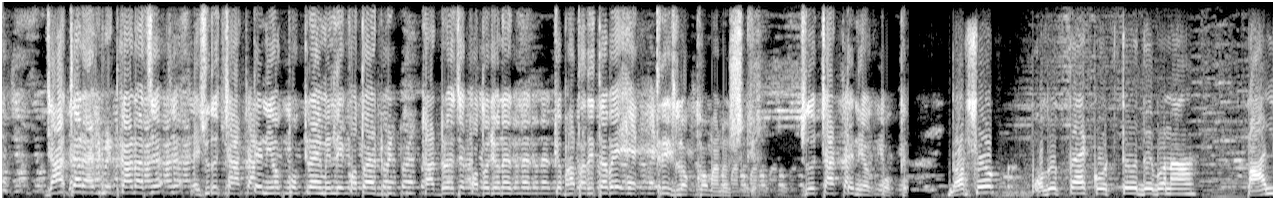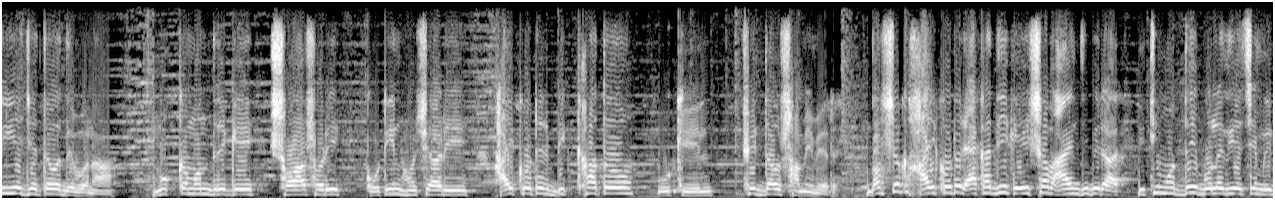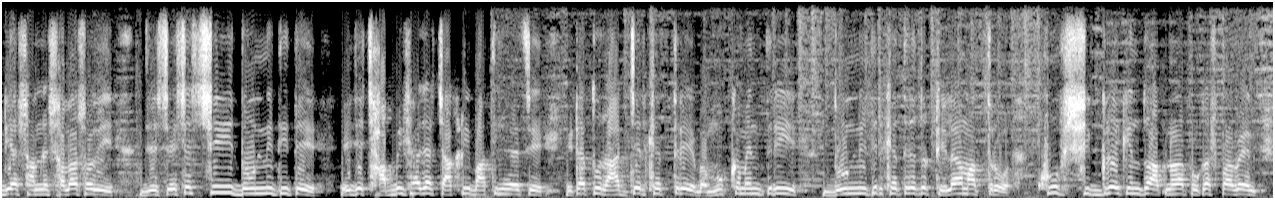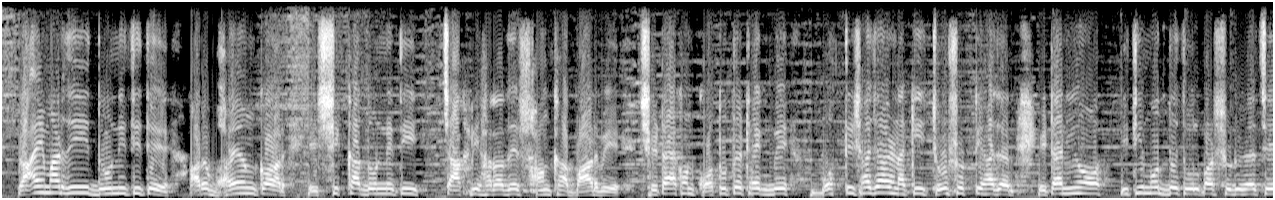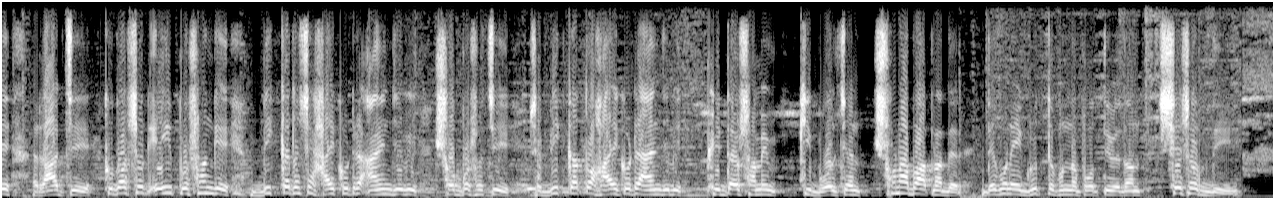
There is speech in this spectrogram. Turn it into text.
যার যার অ্যাডমিট কার্ড আছে, এই শুধু চারটে নিয়োগ প্রক্রিয়ায় মিলিয়ে কত অ্যাডমিট কার্ড রয়েছে কতজনের কে ভাতা দিতে হবে, একত্রিশ লক্ষ মানুষকে। শুধু চারটে নিয়োগ প্রক্রিয়া। দর্শক পদত্যাগ করতেও দেব না, পালিয়ে যেতেও দেব না। মুখ্যমন্ত্রীকে সরাসরি কঠিন হুঁশিয়ারি, হাইকোর্টের বিখ্যাত উকিল ফিরদাউস শামীমের। দর্শক, হাইকোর্টের একাধিক এইসব আইনজীবীরা ইতিমধ্যেই বলে দিয়েছে মিডিয়ার সামনে সরাসরি যে এসএসসি দুর্নীতিতে এই যে ছাব্বিশ হাজার চাকরি বাতিল হয়েছে, এটা তো রাজ্যের ক্ষেত্রে বা মুখ্যমন্ত্রী দুর্নীতির ক্ষেত্রে তো টেলার মাত্র। খুব শীঘ্রই কিন্তু আপনারা প্রকাশ পাবেন প্রাইমারি দুর্নীতিতে আরও ভয়ঙ্কর এই শিক্ষা দুর্নীতি, চাকরি হারাদের সংখ্যা বাড়বে। সেটা এখন কততে ঠেকবে? বত্রিশ হাজার নাকি চৌষট্টি হাজার? এটা নিয়েও ইতিমধ্যে তোলপাড় শুরু হয়েছে রাজ্যে। তো দর্শক, এই প্রসঙ্গে বিখ্যাত সে হাইকোর্টের আইনজীবী সব্যসচী, সে বিখ্যাত হাইকোর্টের আইনজীবী ফিরদাউস শামীম কি বলছেন শোনাবো আপনাদের। দেখুন এই গুরুত্বপূর্ণ প্রতিবেদন শেষ অবধি।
